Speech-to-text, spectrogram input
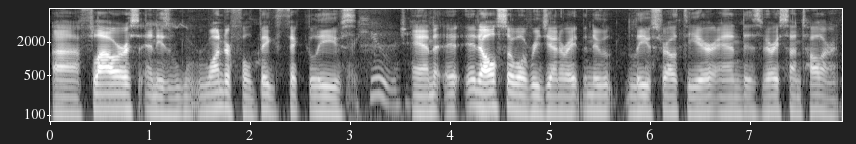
uh, flowers and these wonderful big thick leaves. They're huge. And it, it also will regenerate the new leaves throughout the year and is very sun tolerant.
